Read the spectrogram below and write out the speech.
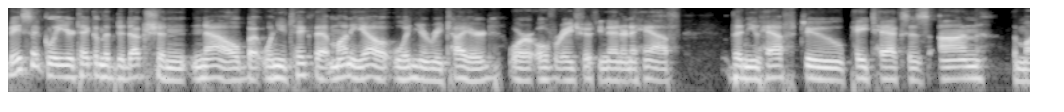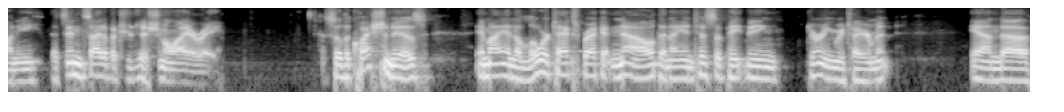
Basically, you're taking the deduction now, but when you take that money out when you're retired or over age 59 and a half, then you have to pay taxes on the money that's inside of a traditional IRA. So the question is Am I in a lower tax bracket now than I anticipate being during retirement? And uh,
